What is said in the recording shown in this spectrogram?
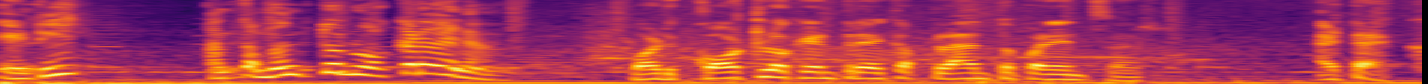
ఏంటి? అంతమందితో నువ్వు ఒక్కడవేనా? వాడి కోర్టులోకి ఎంటర్ అయ్యాక ప్లాన్తో పనేంటి సార్. అటాక్.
